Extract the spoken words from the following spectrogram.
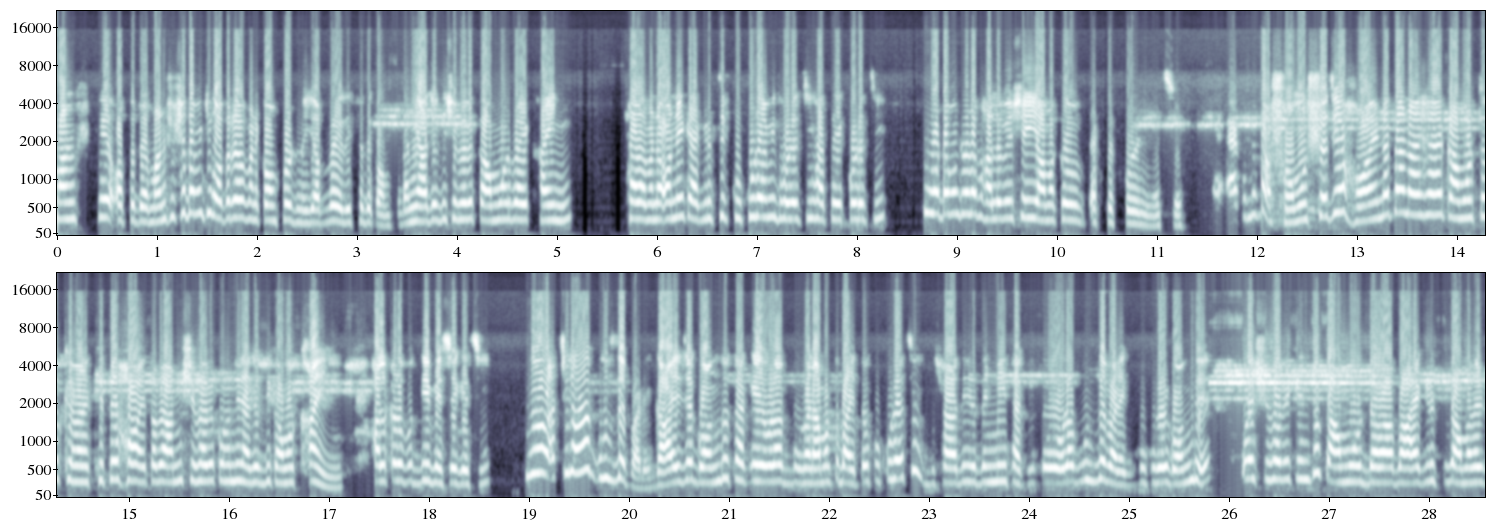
মানুষকে অতটা মানুষের সাথে আমি ঠিক অতটা মানে কমফোর্ট নই যে আপনারা এদের সাথে কমফোর্ট আমি আজ অব্দি সেভাবে কামড় বা খাইনি। সারা মানে অনেক অ্যাগ্রেসিভ কুকুর আমি ধরেছি হাতে করেছি। মোটামুটি ওরা ভালোবেসেই আমাকে অ্যাকসেপ্ট করে নিয়েছে। এখন তো সমস্যা যে হয় না তা নয় হ্যাঁ কামড় তো খে- খেতে হয় তবে আমি সেভাবে কোনোদিন আজ অব্দি কামড় খাইনি। হালকার উপর দিয়ে বেঁচে গেছি। কিন্তু অ্যাকচুয়ালি ওরা বুঝতে পারে গায়ে যে গন্ধ থাকে ওরা মানে আমার তো বাড়িতেও কুকুর আছে সারাদিন ওদের নিয়ে থাকি তো ওরা বুঝতে পারে কুকুরের গন্ধে। ওরা সেভাবে কিন্তু কামড় দেওয়া বা অ্যাগ্রেসিভ আমাদের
